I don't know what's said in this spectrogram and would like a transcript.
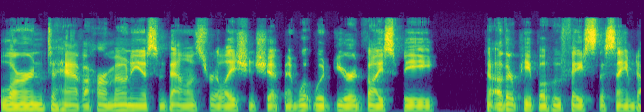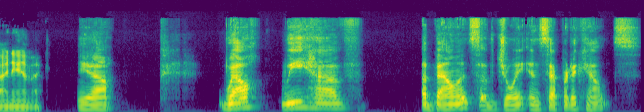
learned to have a harmonious and balanced relationship? And what would your advice be to other people who face the same dynamic? Yeah. Well, we have a balance of joint and separate accounts.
